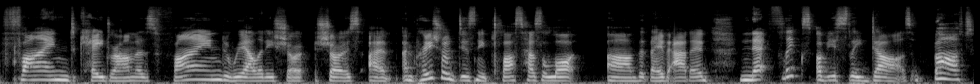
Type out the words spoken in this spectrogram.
find K dramas, find reality show- shows. I, I'm pretty sure Disney Plus has a lot uh, that they've added. Netflix obviously does, but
